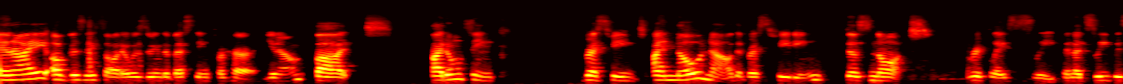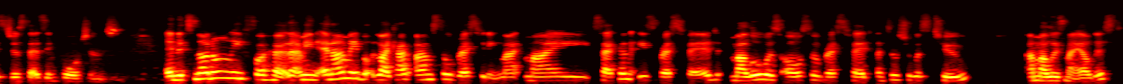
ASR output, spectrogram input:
and i obviously thought i was doing the best thing for her you know? But i don't think breastfeed i know now that breastfeeding does not replace sleep and that sleep is just as important. And it's not only for her i mean and i'm able like I, am still breastfeeding. My my second is breastfed. Malu was also breastfed until she was two. And malu is my eldest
